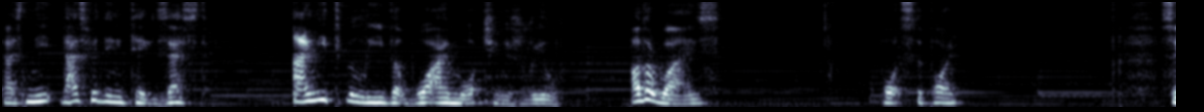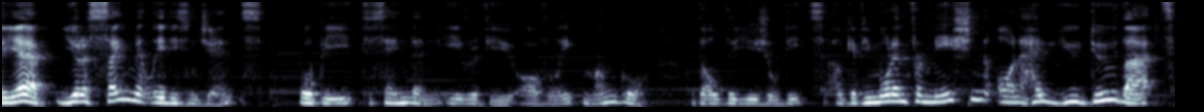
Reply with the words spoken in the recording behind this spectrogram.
That's need, that's where they need to exist. I need to believe that what I'm watching is real. Otherwise, what's the point? So yeah, your assignment, ladies and gents, will be to send in a review of Lake Mungo with all the usual deets. I'll give you more information on how you do that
